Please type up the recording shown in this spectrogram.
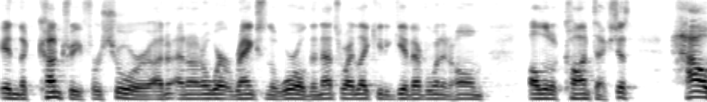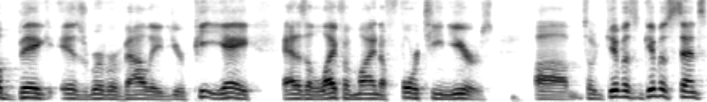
in the country for sure. I don't, I don't know where it ranks in the world. And that's why I'd like you to give everyone at home a little context. Just how big is River Valley? Your PEA has a life of mine of 14 years. Um, so give us give us sense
